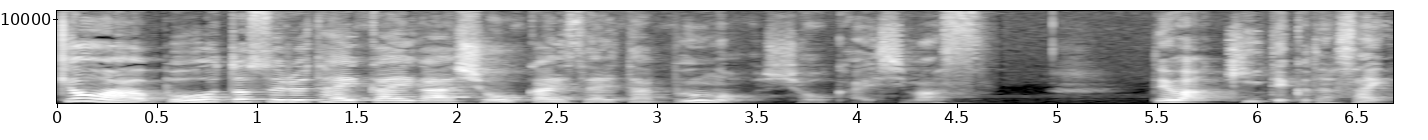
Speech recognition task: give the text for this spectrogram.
今日はぼーっとする大会が紹介された文を紹介します。では、聞いてください。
